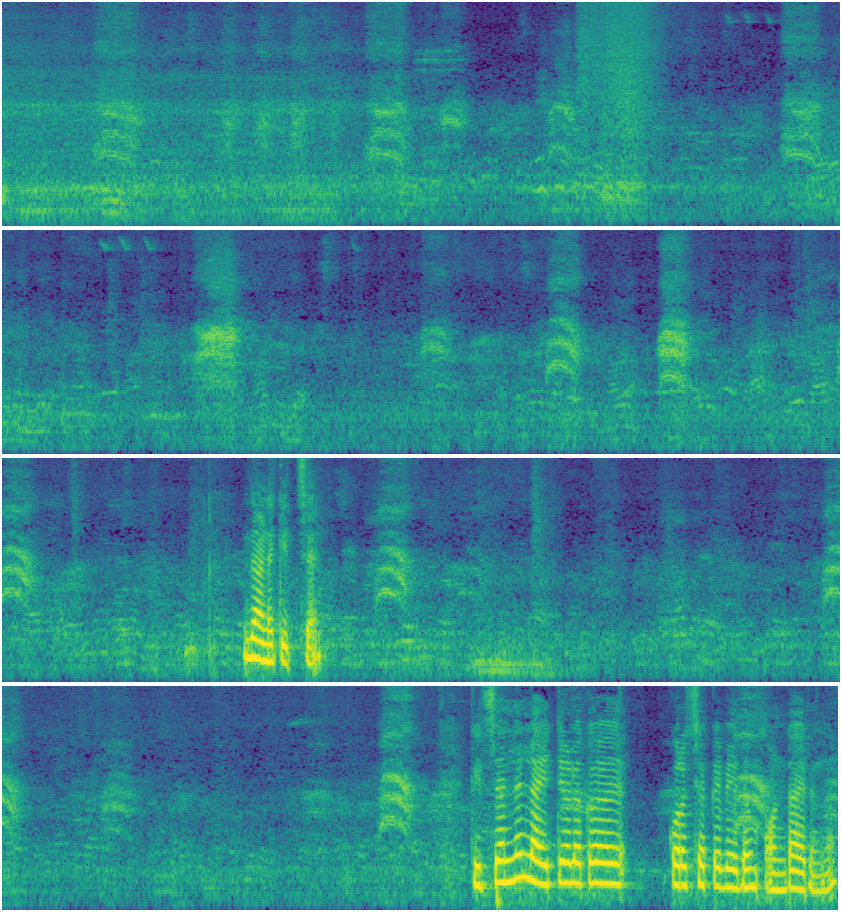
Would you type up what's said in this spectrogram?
ഇതാണ് കിച്ചൺ. കിച്ചണിലെ ലൈറ്റുകളൊക്കെ കുറച്ചൊക്കെ വേദം ഉണ്ടായിരുന്നു.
